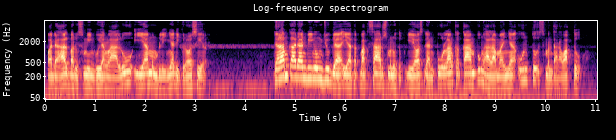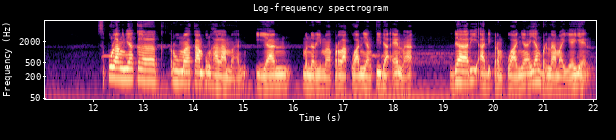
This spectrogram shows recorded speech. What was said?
Padahal baru seminggu yang lalu ia membelinya di grosir. Dalam keadaan bingung juga, ia terpaksa harus menutup kios dan pulang ke kampung halamannya untuk sementara waktu. Sepulangnya ke rumah kampung halaman, Ian menerima perlakuan yang tidak enak dari adik perempuannya yang bernama Yeyen.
